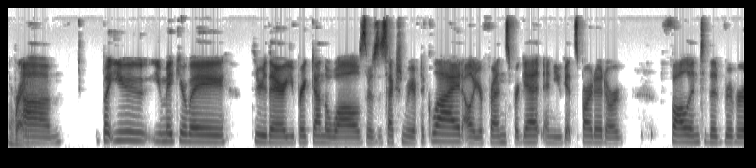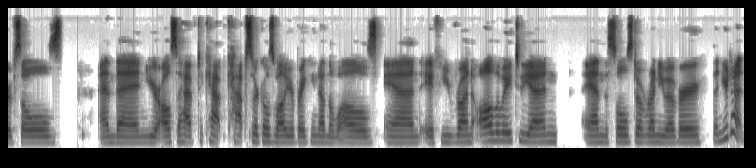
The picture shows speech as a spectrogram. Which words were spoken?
right. um, but you you make your way through there. You break down the walls. There's a section where you have to glide. All your friends forget, and you get sparted or fall into the river of souls. And then you also have to cap cap circles while you're breaking down the walls. And if you run all the way to the end and the souls don't run you over, then you're done.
